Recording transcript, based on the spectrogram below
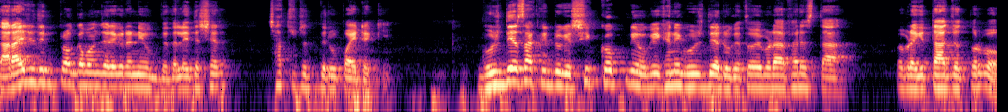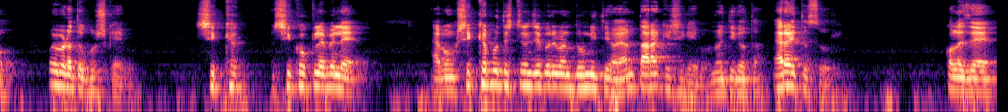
তারাই যদি প্রজ্ঞাপন জারি করে নিয়োগ দেয়, তাহলে এই দেশের ছাত্রছাত্রীদের উপায়টা কী? ঘুষ দিয়ে চাকরি ঢুকে শিক্ষক নিয়োগ, এখানে ঘুষ দিয়ে ঢুকে তো বেড়া ফেরেস্তা ওই বেড়া কি তাহাজত পড়ব? ওই বেড়া তো ঘুষ খাইব। শিক্ষা, শিক্ষক লেভেলে এবং শিক্ষা প্রতিষ্ঠানে যে পরিমাণ দুর্নীতি হয়, তারা কি শিখাইব? নৈতিকতা? এরাই তো সুর কলেজে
